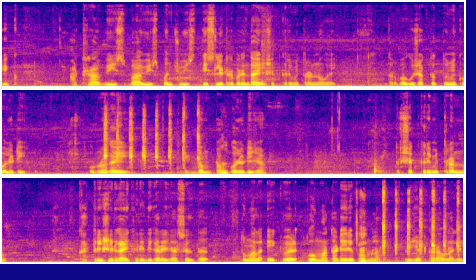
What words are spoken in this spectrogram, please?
एक अठरा वीस बावीस पंचवीस तीस लिटरपर्यंत आहे शेतकरी मित्रांनो गाई. तर बघू शकतात तुम्ही क्वालिटी पूर्ण गाई एकदम टॉप क्वालिटीच्या तर शेतकरी मित्रांनो खात्रीशीर गाय खरेदी करायची असेल तर तुम्हाला एक वेळ गोमाता डेअरी फार्मला विजिट करावं लागेल.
